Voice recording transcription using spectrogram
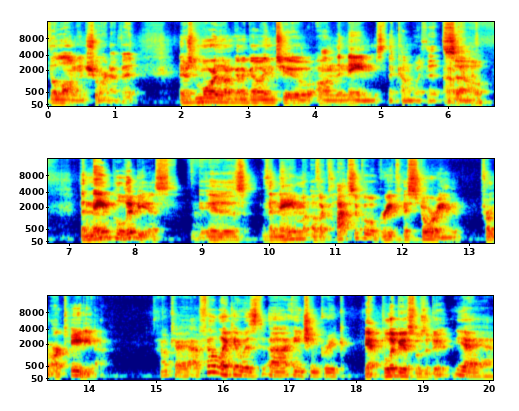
the long and short of it. There's more that I'm going to go into on the names that come with it. So, the name Polybius is the name of a classical Greek historian from Arcadia. Okay, I felt like it was uh, ancient Greek. Yeah, Polybius was a dude. Yeah, yeah.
